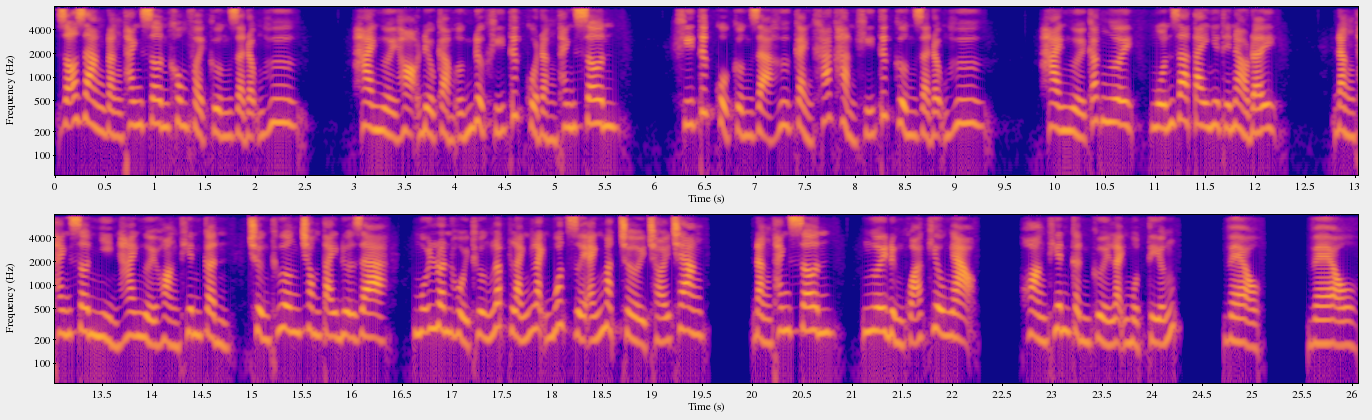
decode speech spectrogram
Rõ ràng đằng Thanh Sơn không phải cường giả động hư. Hai người họ đều cảm ứng được khí tức của đằng Thanh Sơn. Khí tức của cường giả hư cảnh khác hẳn khí tức cường giả động hư. Hai người các ngươi, muốn ra tay như thế nào đây? Đằng Thanh Sơn nhìn hai người Hoàng Thiên Cần, trường thương trong tay đưa ra, mũi luân hồi thương lấp lánh lạnh buốt dưới ánh mặt trời chói chang. Đằng Thanh Sơn, ngươi đừng quá kiêu ngạo. Hoàng Thiên Cần cười lạnh một tiếng. Vèo, vèo.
